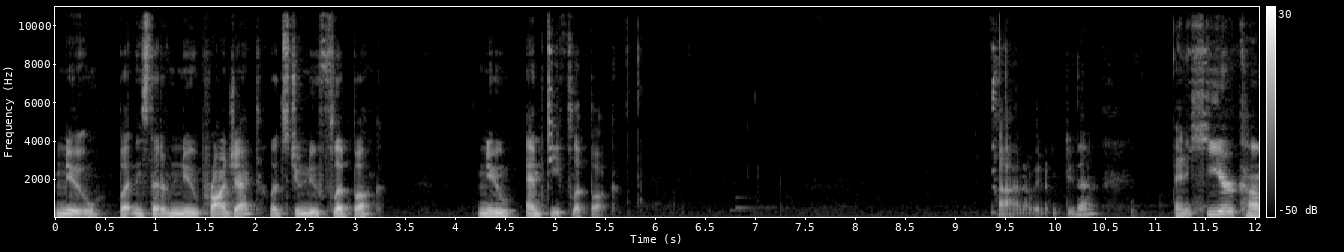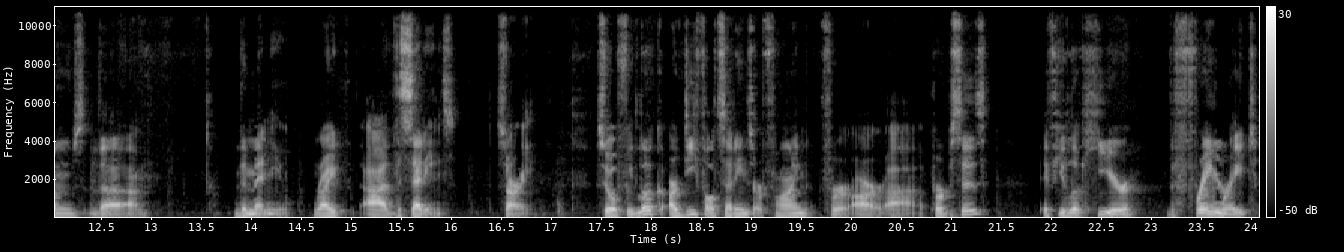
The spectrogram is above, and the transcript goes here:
New, but instead of New Project, let's do New Flipbook, New Empty Flipbook. Uh, no, we don't do that. And here comes the, the menu right? Uh, the settings, sorry. So if we look, our default settings are fine for our uh, purposes. If you look here, the frame rate,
